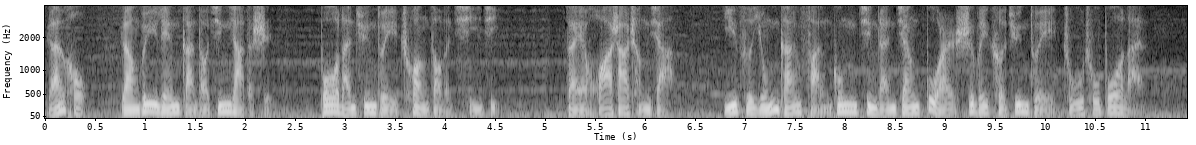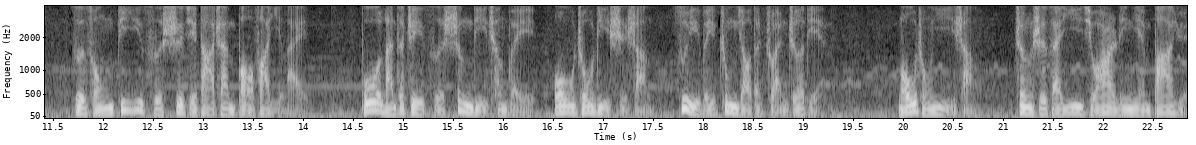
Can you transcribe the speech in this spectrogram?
然后，让威廉感到惊讶的是，波兰军队创造了奇迹，在华沙城下，一次勇敢反攻竟然将布尔什维克军队逐出波兰。自从第一次世界大战爆发以来，波兰的这次胜利成为欧洲历史上最为重要的转折点。某种意义上，正是在1920年8月，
